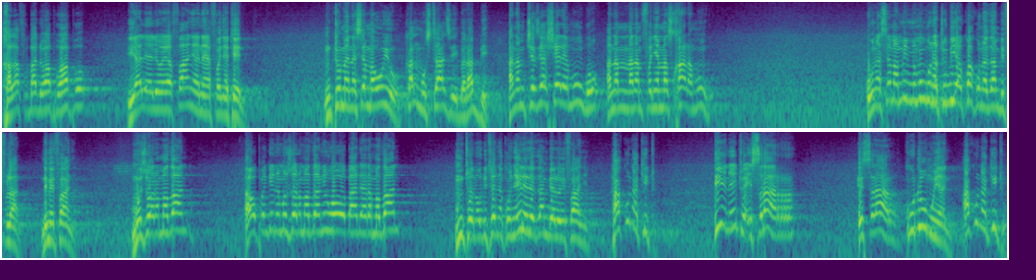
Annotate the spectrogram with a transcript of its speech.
halafu bado hapo hapo yale aliyoyafanya anayafanya tena Mtume anasema huyu kalmustazi birabbi, anamchezea shere Mungu, anam, anamfanyia maskhara Mungu. Unasema mimi Mungu natubia kwako na dhambi fulani nimefanya mwezi wa Ramadhan au pengine mwezi wa Ramadhani huo, baada ya Ramadhan mtu anarudi tena kwenye ile ile dhambi aliyoifanya. Hakuna kitu, hii inaitwa israr. Israr, kudumu, yani hakuna kitu.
